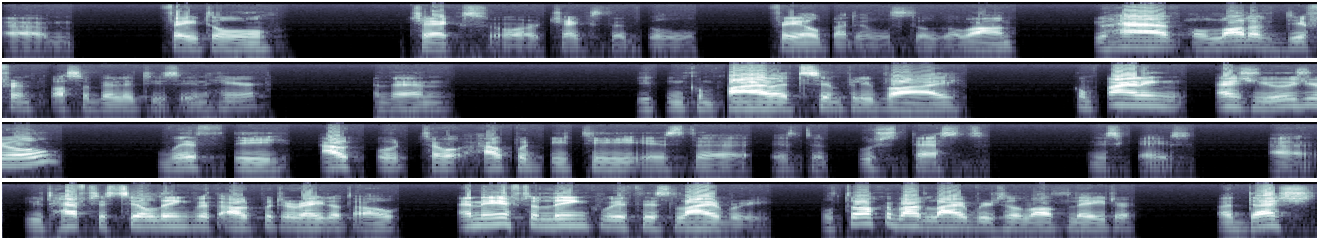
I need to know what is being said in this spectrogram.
um, fatal checks or checks that will fail, but it will still go on. You have a lot of different possibilities in here. And then you can compile it simply by compiling as usual with the output. So output BT is the is the boost test in this case. Uh, you'd have to still link with output array.o, and they have to link with this library. We'll talk about libraries a lot later. A dash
